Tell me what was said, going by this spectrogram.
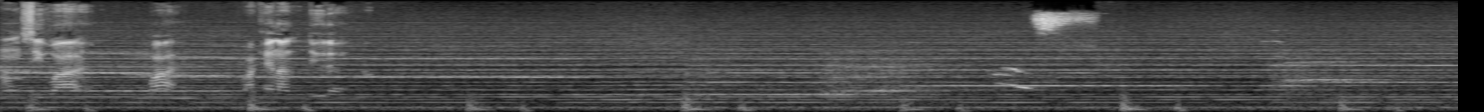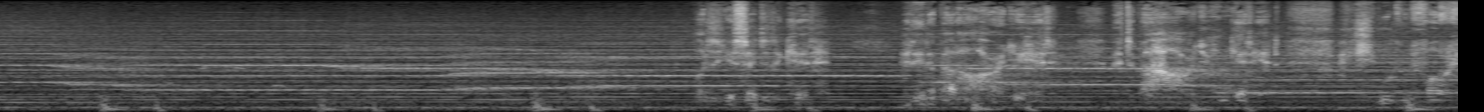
I don't see why. Why? Why can't I do that? You said to the kid? It ain't about how hard you hit. It's about how hard you can get hit. And keep moving forward.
